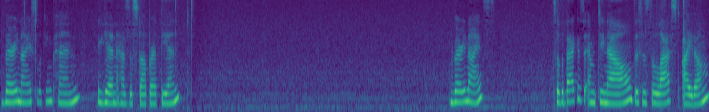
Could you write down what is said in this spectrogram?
Very nice looking pen. Again, it has the stopper at the end. Very nice. So the bag is empty now. This is the last item.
